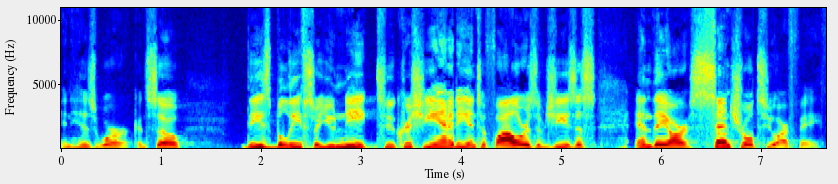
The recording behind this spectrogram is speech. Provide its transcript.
in His work. And so these beliefs are unique to Christianity and to followers of Jesus, and they are central to our faith.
